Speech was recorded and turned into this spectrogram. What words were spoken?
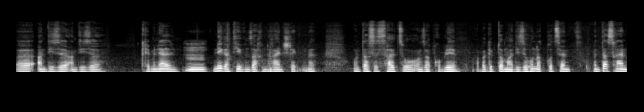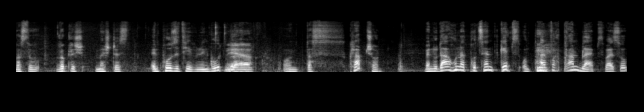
äh, an diese, an diese kriminellen, Mhm. negativen Sachen reinstecken, ne? Und das ist halt so unser Problem. Aber gib doch mal diese 100% in das rein, was du wirklich möchtest. In positiven, in guten. Sachen. Und das klappt schon. Wenn du da 100% gibst und einfach dran bleibst, weißt du?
